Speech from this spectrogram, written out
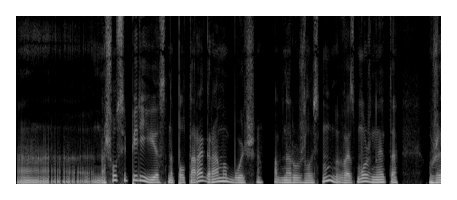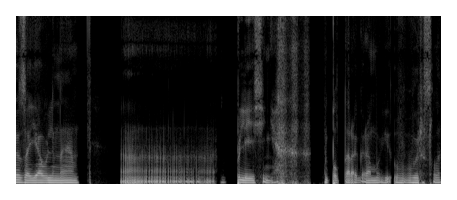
а, нашелся перевес на полтора грамма больше обнаружилось. Ну, возможно, это уже заявленная а, плесень. полтора грамма выросла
